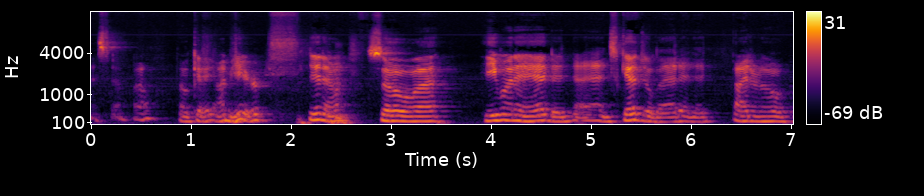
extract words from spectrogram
I said, Well, okay, I'm here, you know. So uh, he went ahead and, and scheduled that. And it, I don't know,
